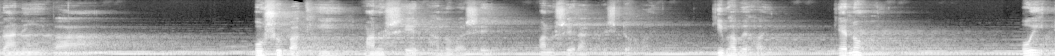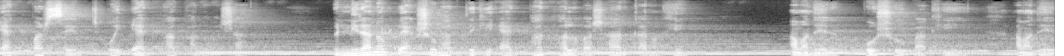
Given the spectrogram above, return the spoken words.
প্রাণী বা পশু পাখি মানুষের ভালোবাসে, মানুষের আকৃষ্ট হয়। কীভাবে হয়? কেন হয়? ওই এক পার্সেন্ট ওই এক ভাগ ভালোবাসা। নিরানব্বই, একশো ভাগ থেকে এক ভাগ ভালোবাসার কারণে আমাদের পশু পাখি, আমাদের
